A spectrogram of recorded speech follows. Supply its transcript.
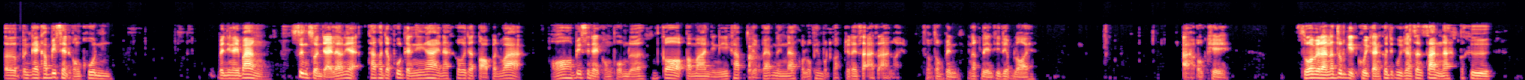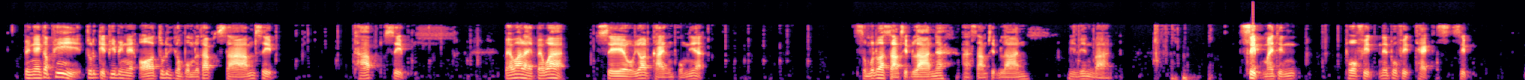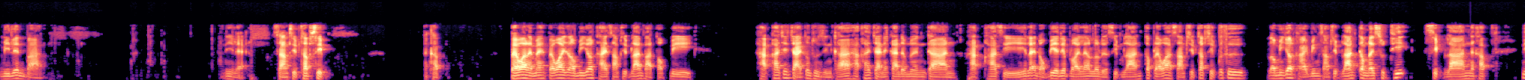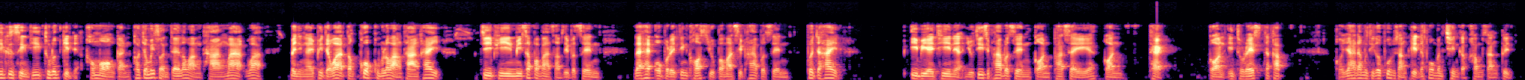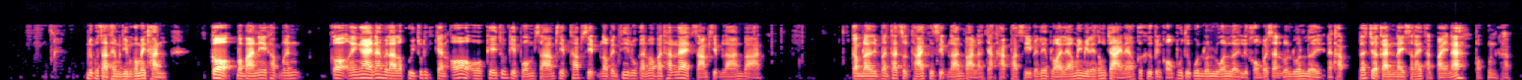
เออเป็นไงครับพิเศษของคุณ เป็นยังไงบ้าง ซึ่งส่วนใหญ่แล้วเนี่ย ถ้าเขาจะพูดกันง่ายๆนะเขาก็จะตอบกันว่าอ๋อพิเศษของผมเหรอก็ประมาณอย่างนี้ครับเดี๋ยวแป๊บนึงนะขอลบให้หมดก่อนจะได้สะอาดๆหน่อยเราต้องเป็นนักเรียนที่เรียบร้อยอ่าโอเคส่วนเวลานักธุรกิจคุยกันเขาจะคุยกันสั้น ๆ นะก็คือ เป็นไงครับพี่ธุรกิจพี่เป็นไงอ๋อธุรกิจของผมเลยครับสามสิบทับสิบแปลว่าอะไรแปลว่าเซลล์ยอดขายของผมเนี่ยสมมุติว่าสามสิบล้านนะอ่าสามสิบล้านมิลเลียนบาทสิบหมายถึง profit net profit tax สิบมิลเลียนบาท นี่แหละสามสิบทับสิบนะครับ แปลว่าอะไรไหมแปลว่าเรามียอดขายสามสิบล้านบาทต่อปี หักค่าใช้จ่ายต้นทุนสินค้าหักค่าใช้จ่ายในการดำเนินการ หักภาษีและดอกเบี้ยเรียบร้อยแล้วเราเหลือ 10 ล้าน ก็แปลว่า 30ทับ10 ก็คือ เรามียอดขายบิน 30 ล้านกำไรสุทธิ 10 ล้านนะครับนี่คือสิ่งที่ธุรกิจเนี่ยเขามองกันเขาจะไม่สนใจระหว่างทางมากว่าเป็นยังไงเพียงแต่ว่าต้องควบคุมระหว่างทางให้ GP มีสักประมาณ 30%และให้ operating cost อยู่ประมาณ 15%เพื่อจะให้ EBIT เนี่ยอยู่ที่ 15%ก่อนภาษีก่อน tax ก่อน interest นะครับ ขออนุญาตนะบางทีก็พูดภาษาอังกฤษนะเพราะมันชินกับคำภาษาอังกฤษนึกภาษาไทยบางทีมันก็ไม่ทัน ก็ประมาณนี้ครับเหมือนก็ง่ายๆนะเวลาเราคุยธุรกิจกันอ๋อโอเค ธุรกิจผม 30ทับ10 เราเป็นที่รู้กันว่าบรรทัดแรก 30 ล้านบาทกำไรบรรทัดสุดท้ายคือ 10 ล้านบาทหลังจากหักภาษีไปเรียบร้อยแล้วไม่มีอะไรต้องจ่ายแล้ว ก็คือเป็นของผู้ถือหุ้นล้วนๆเลย หรือของบริษัทล้วนๆเลยนะครับ แล้วเจอกันในสไลด์ถัดไปนะขอบคุณครับ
